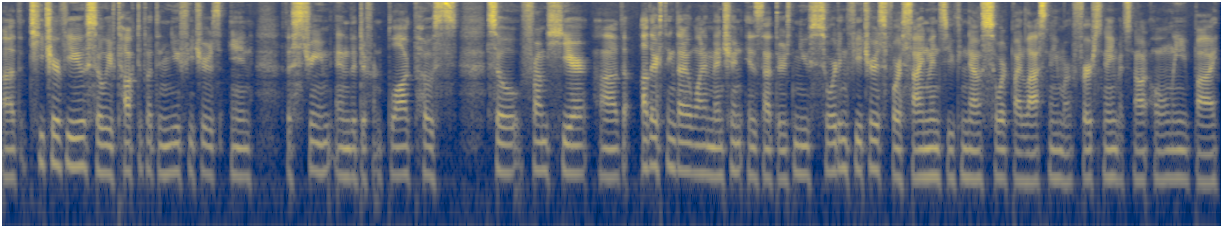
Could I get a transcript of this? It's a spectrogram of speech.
uh, the teacher view. So we've talked about the new features in the stream and the different blog posts. So from here, uh, the other thing that I want to mention is that there's new sorting features for assignments. You can now sort by last name or first name. It's not only by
